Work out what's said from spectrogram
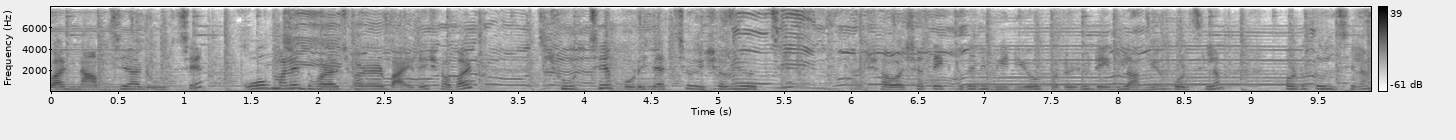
বার নামছে আর উঠছে। ও মানে ধরা ছড়ার বাইরে সবার ছুটছে, পড়ে যাচ্ছে, ওইসবই হচ্ছে। সবার সাথে একটুখানি ভিডিও ফটোশ্যুট এগুলো আমিও করছিলাম ফটো তুলছিলাম।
